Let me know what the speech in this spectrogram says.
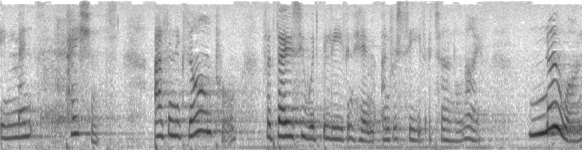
immense patience as an example for those who would believe in him and receive eternal life. No one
